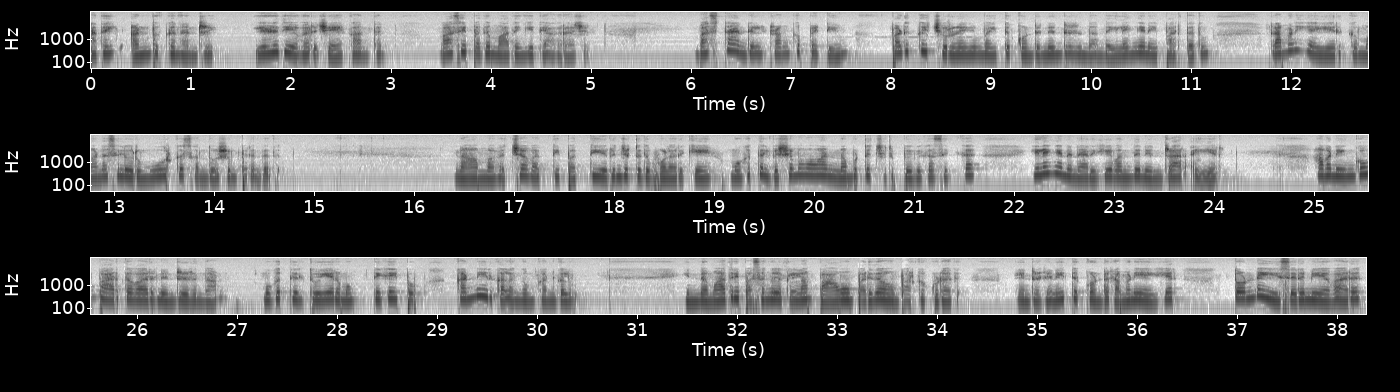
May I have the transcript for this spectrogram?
கதை அன்புக்கு நன்றி. எழுதியவர் ஜெயகாந்தன். வாசிப்பது மாதங்கி தியாகராஜன். பஸ் ஸ்டாண்டில் ட்ரங்கு பெட்டியும் படுக்கை சுருணையும் வைத்துக்கொண்டு நின்றிருந்த அந்த இளைஞனை பார்த்ததும் ரமணி ஐயருக்கு மனசில் ஒரு மூர்க்க சந்தோஷம் பிறந்தது. நாம வச்ச வத்தி பத்தி எரிஞ்சிட்டது போல இருக்கே. முகத்தில் விஷமமான நமுட்டு சிரிப்பு விகசிக்க இளைஞனின் அருகே வந்து நின்றார் ஐயர். அவன் எங்கோ பார்த்தவாறு நின்றிருந்தான். முகத்தில் துயரமும் திகைப்பும் கண்ணீர் கலங்கும் கண்களும். இந்த மாதிரி பசங்களுக்கெல்லாம் பாவம் பரிதாபம் பார்க்கக்கூடாது என்று நினைத்து கொண்ட ரமணி ஐயர் தொண்டையை செருமியவாறு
